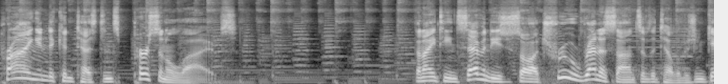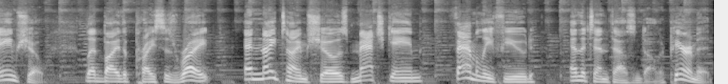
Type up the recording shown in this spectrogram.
prying into contestants' personal lives. The 1970s saw a true renaissance of the television game show, led by The Price is Right and nighttime shows Match Game, Family Feud, and The $10,000 Pyramid.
